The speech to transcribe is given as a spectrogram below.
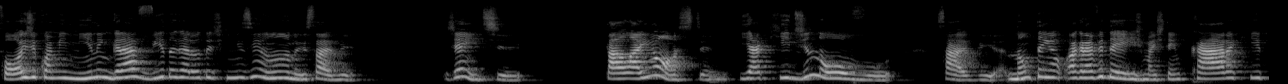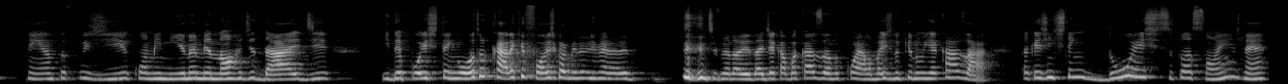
foge com a menina, engravida a garota de 15 anos, sabe? Gente, tá lá em Austin. E aqui de novo, sabe? Não tem a gravidez, mas tem o cara que tenta fugir com a menina menor de idade. E depois tem outro cara que foge com a menina de menor, de menor idade e acaba casando com ela, mas no que não ia casar. Então aqui a gente tem duas situações, né?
